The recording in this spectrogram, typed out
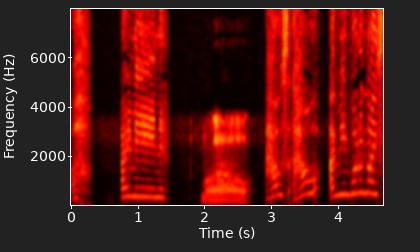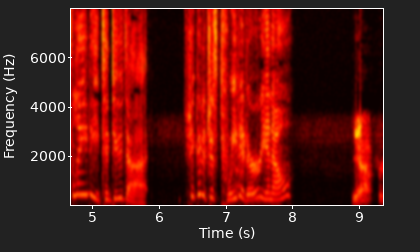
Oh, I mean, Wow. how's how I mean, what a nice lady to do that. She could have just tweeted her, you know? Yeah, for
